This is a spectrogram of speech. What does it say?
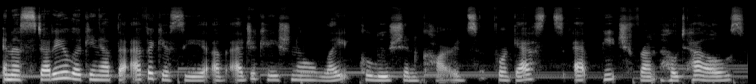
In a study looking at the efficacy of educational light pollution cards for guests at beachfront hotels,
